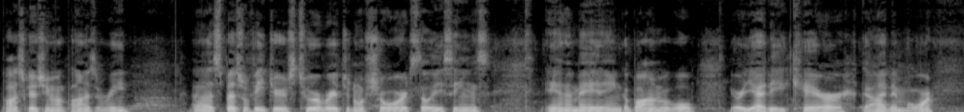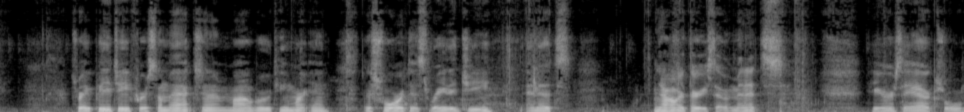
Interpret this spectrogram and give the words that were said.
Plus Kushima Pawns and Reed. Uh, special features, two original shorts, the scenes, animating, abominable, your Yeti care guide, and more. It's rated PG for some action and mild root humor, and the short is rated G, and it's an hour and 37 minutes. Here's the actual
